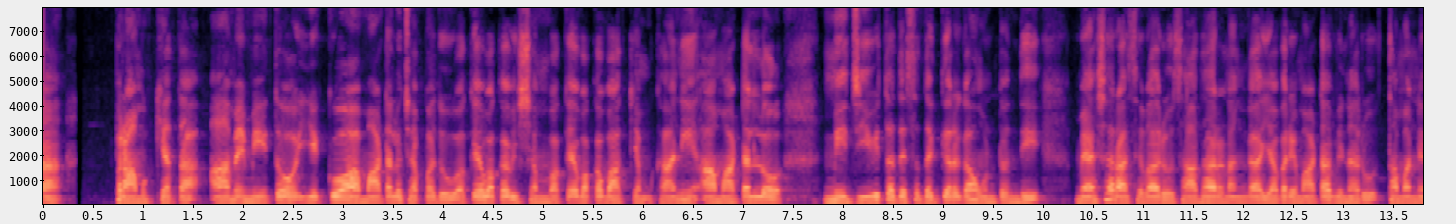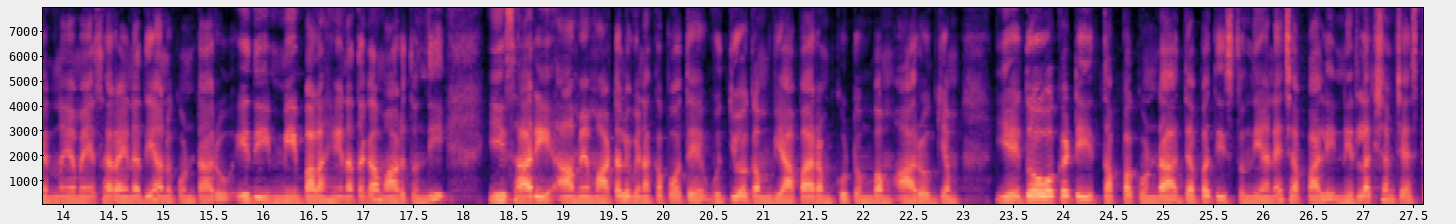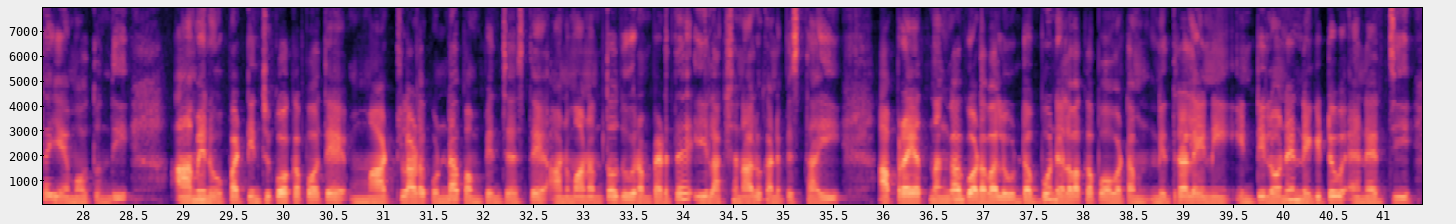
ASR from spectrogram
ప్రాముఖ్యత. ఆమె మీతో ఎక్కువ మాటలు చెప్పదు. ఒకే ఒక విషయం ఒకే ఒక వాక్యం. కానీ ఆ మాటల్లో మీ జీవిత దశ దగ్గరగా ఉంటుంది. మేషరాశివారు సాధారణంగా ఎవరి మాట వినరు. తమ నిర్ణయమే సరైనది అనుకుంటారు. ఇది మీ బలహీనతగా మారుతుంది. ఈసారి ఆమె మాటలు వినకపోతే ఉద్యోగం వ్యాపారం కుటుంబం ఆరోగ్యం ఏదో ఒకటి తప్పకుండా దెబ్బతీస్తుంది అనే చెప్పాలి. నిర్లక్ష్యం చేస్తే ఏమవుతుంది? ఆమెను పట్టించుకోకపోతే మాట్లాడకుండా పంపించేస్తే అనుమానంతో దూరం పెడితే ఈ లక్షణాలు కనిపిస్తాయి. అప్రయత్నంగా గొడవలు డబ్బు నిలవకపోవటం నిద్రలేని ఇంటిలోనే నెగిటివ్ ఎనర్జీ.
